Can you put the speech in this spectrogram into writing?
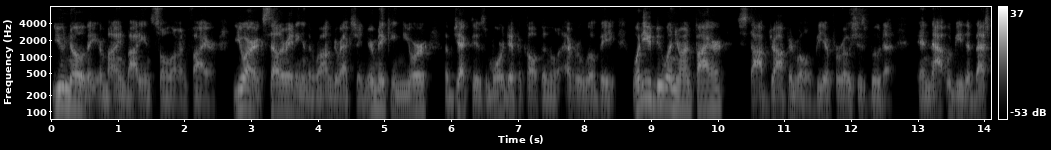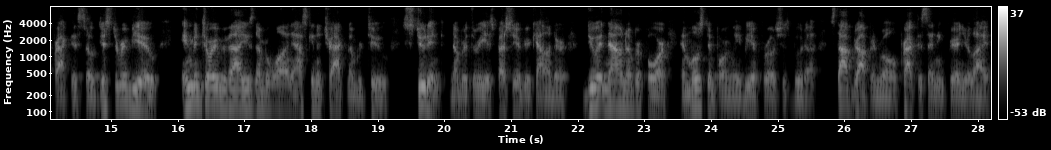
you know that your mind, body, and soul are on fire. You are accelerating in the wrong direction. You're making your objectives more difficult than they'll ever will be. What do you do when you're on fire? Stop, drop, and roll. Be a ferocious Buddha. And that would be the best practice. So, just to review, Inventory of values, number one. Ask and attract, number two. Student, number three, especially of your calendar. Do it now, number four. And most importantly, be a ferocious Buddha. Stop, drop, and roll. Practice ending fear in your life.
